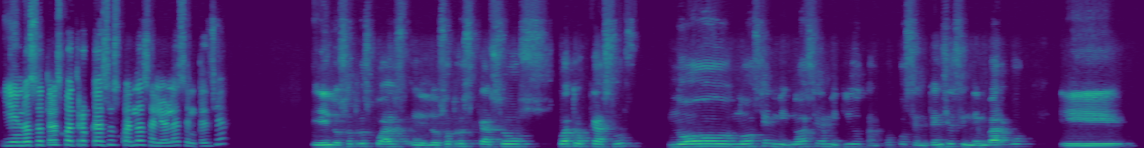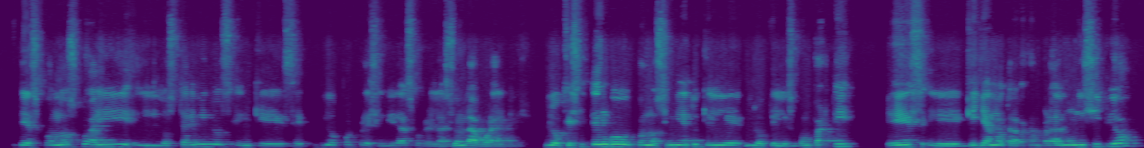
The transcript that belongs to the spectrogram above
¿Y en los otros cuatro casos, cuándo salió la sentencia? En los otros, en los otros casos, cuatro casos, no, no, se, no se ha emitido tampoco sentencia, sin embargo, eh, desconozco ahí los términos en que se dio por prescindida su relación laboral. Lo que sí tengo conocimiento y que lo que les compartí es eh, que ya no trabajan para el municipio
